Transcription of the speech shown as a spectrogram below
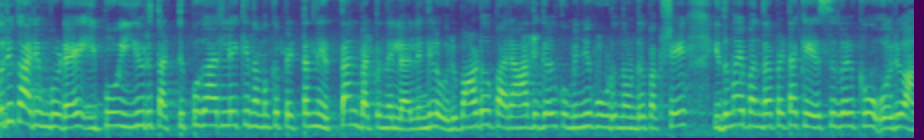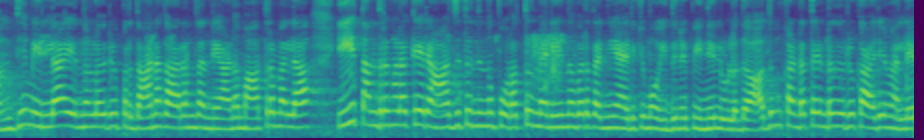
ഒരു കാര്യം കൂടെ ഇപ്പോൾ ഈ ഒരു തട്ടിപ്പുകാരിലേക്ക് നമുക്ക് പെട്ടെന്ന് എത്താൻ പറ്റുന്നില്ല. അല്ലെങ്കിൽ ഒരുപാട് പരാതികൾ കുമിഞ്ഞു കൂടുന്നുണ്ട്. പക്ഷേ ഇതുമായി ബന്ധപ്പെട്ട കേസുകൾക്ക് ഒരു അന്ത്യമില്ല എന്നുള്ള ഒരു പ്രധാന കാരണം തന്നെയാണ്. മാത്രമല്ല ഈ തന്ത്രങ്ങളൊക്കെ രാജ്യത്ത് നിന്ന് പുറത്ത് മെനയുന്നവർ തന്നെയായിരിക്കുമോ ഇതിന് പിന്നിലുള്ളത്? അതും കണ്ടെത്തേണ്ടത് ഒരു കാര്യമല്ലേ?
